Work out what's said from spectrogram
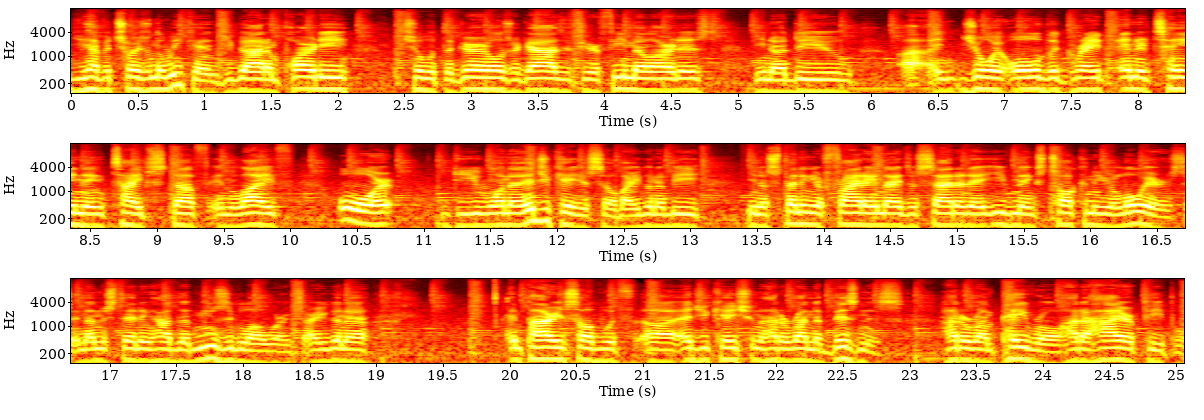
you have a choice on the weekends. You go out and party, chill with the girls or guys if you're a female artist. You know, do you uh, enjoy all the great entertaining type stuff in life? Or do you want to educate yourself? Are you going to be, you know, spending your Friday nights or Saturday evenings talking to your lawyers and understanding how the music law works? Are you going to empower yourself with uh, education on how to run a business? how to run payroll, how to hire people.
